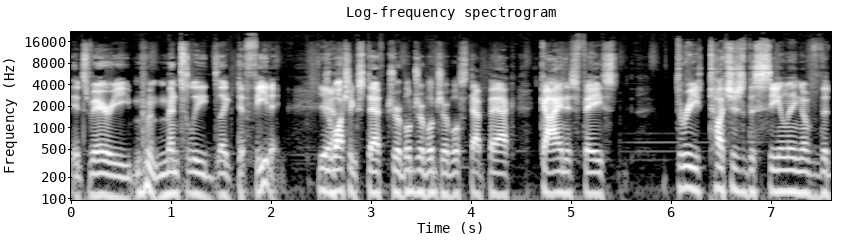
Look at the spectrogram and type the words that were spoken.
it's very mentally like defeating. Yeah. You're watching Steph dribble, dribble, dribble, step back, guy in his face, three touches the ceiling of the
